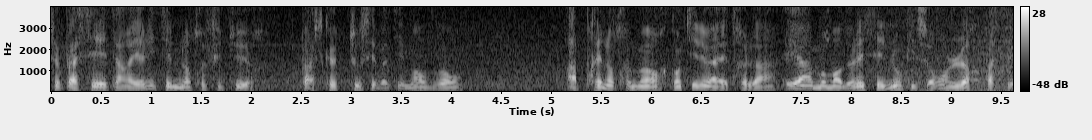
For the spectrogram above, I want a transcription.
ce passé est en réalité notre futur, parce que tous ces bâtiments vont, après notre mort, continuer à être là, et à un moment donné, c'est nous qui serons leur passé.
